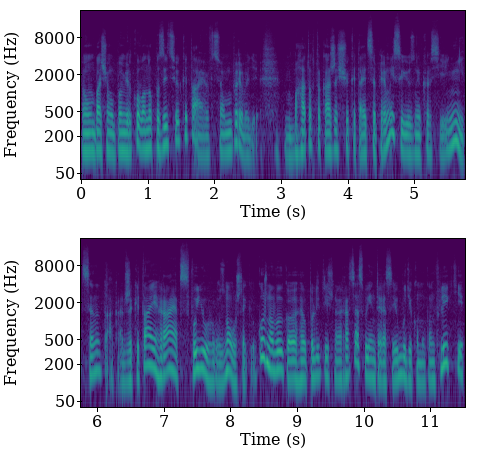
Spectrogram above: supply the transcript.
Тому ми бачимо помірковану позицію Китаю в цьому приводі. Багато хто каже, що Китай це прямий союзник Росії. Ні, це не так. Адже Китай грає в свою гру. Знову ж таки, у кожного великого геополітичного гравця свої інтереси і в будь-якому конфлікті,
